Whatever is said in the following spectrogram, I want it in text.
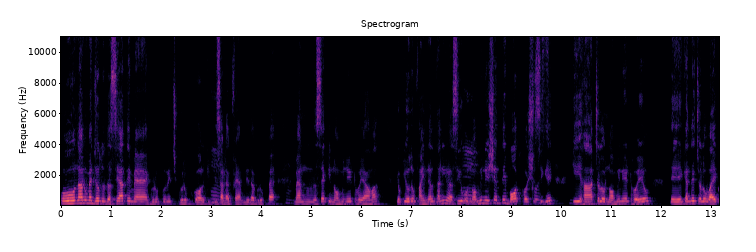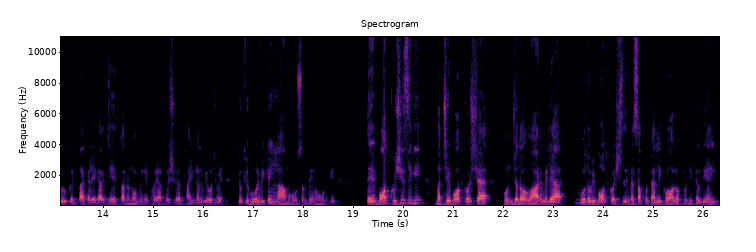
ਉਹ ਉਹਨਾਂ ਨੂੰ ਮੈਂ ਜਦੋਂ ਦੱਸਿਆ ਤੇ ਮੈਂ ਗਰੁੱਪ ਵਿੱਚ ਗਰੁੱਪ ਕਾਲ ਕੀਤੀ। ਸਾਡਾ ਫੈਮਿਲੀ ਦਾ ਗਰੁੱਪ ਹੈ। ਮੈਂ ਉਹਨਾਂ ਨੂੰ ਦੱਸਿਆ ਕਿ ਨੋਮੀਨੇਟ ਹੋਇਆ ਵਾਂ। ਕਿਉਂਕਿ ਉਦੋਂ ਫਾਈਨਲ ਤਾਂ ਨਹੀਂ ਹੋਇਆ ਸੀ ਉਹ। ਨੋਮੀਨੇਸ਼ਨ ਤੇ ਬਹੁਤ ਖੁਸ਼। ਸੀਗੇ ਕਿ ਹਾਂ ਚਲੋ ਨੋਮੀਨੇਟ ਹੋਏ ਹੋ ਤੇ ਕਹਿੰਦੇ ਚਲੋ ਵਾਹਿਗੁਰੂ ਕਿਰਪਾ ਕਰੇਗਾ ਜੇ ਤੁਹਾਨੂੰ ਨੋਮੀਨੇਟ ਹੋਇਆ ਤੇ ਸ਼ਾਇਦ ਫਾਈਨਲ ਵੀ ਹੋ ਜਾਵੇ ਕਿਉਂਕਿ ਹੋਰ ਵੀ ਕਈ। ਨਾਮ ਹੋ ਸਕਦੇ ਹੋਣਗੇ ਤੇ ਬਹੁਤ ਖੁਸ਼ੀ ਸੀਗੀ ਬੱਚੇ ਬਹੁਤ ਖੁਸ਼ ਹੈ ਹੁਣ ਜਦੋਂ ਅਵਾਰਡ ਮਿਲਿਆ ਉਦੋਂ ਵੀ ਬਹੁਤ ਖੁਸ਼ ਸੀ ਮੈਂ ਸਭ ਤੋਂ ਪਹਿਲੀ ਕਾਲ ਉੱਥੋਂ ਨਿਕਲਦਿਆਂ ਹੀ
